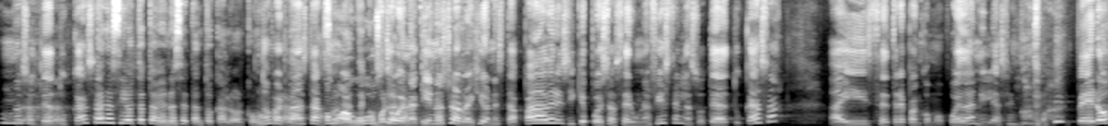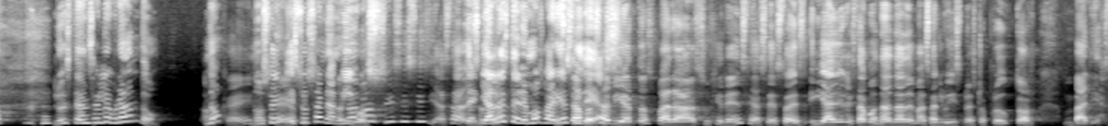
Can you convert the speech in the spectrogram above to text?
una azotea de tu casa. Bueno, sí, ahorita todavía no hace tanto calor como No, para ¿verdad? Está como a asolearte gusto. como bueno, aquí en nuestra región está padre, sí que puedes hacer una fiesta en la azotea de tu casa. Ahí se trepan como puedan y le hacen como. Pero lo están celebrando. ¿No? No sé, ok. estos son No, no, no, amigos. sí, sí, sí, ya sabes. Te- o ya sea, les tenemos varias estamos ideas. abiertos para sugerencias, esto es. Y ya le estamos dando además a Luis, nuestro productor, varias.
